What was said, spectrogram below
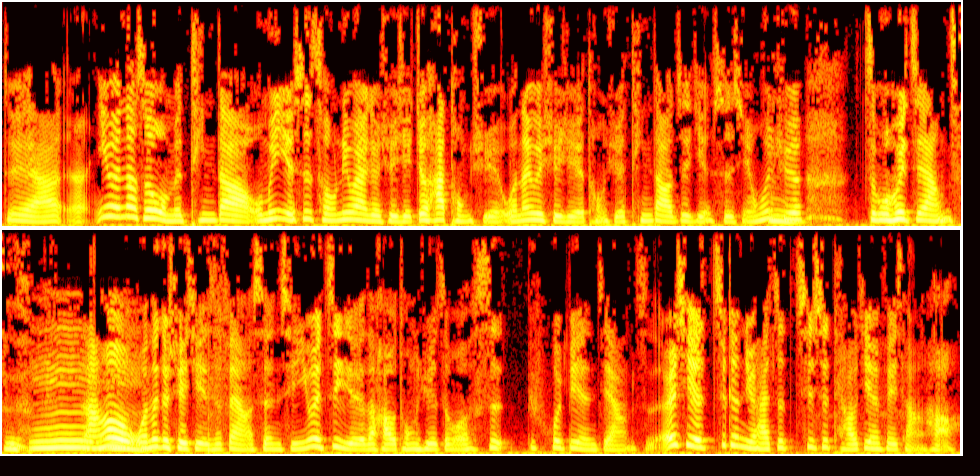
对啊，因为那时候我们听到，我们也是从另外一个学姐，就她同学，我那位学姐的同学听到这件事情，会觉得怎么会这样子？嗯，然后我那个学姐也是非常生气，因为自己的好同学怎么是会变成这样子？而且这个女孩子其实条件非常好，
